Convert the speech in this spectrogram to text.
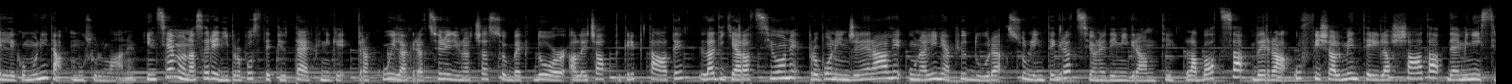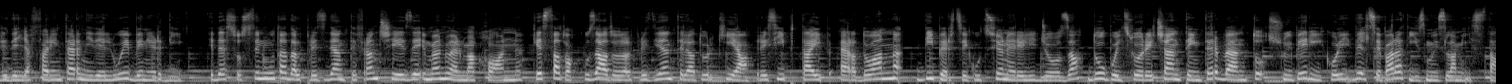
delle comunità musulmane. Insieme a una serie di proposte più tecniche, tra cui la creazione di un accesso backdoor alle chat criptate, la dichiarazione propone in generale una linea più dura sull'integrazione dei migranti. La bozza verrà ufficialmente rilasciata dai ministri degli affari interni dell'UE venerdì ed è sostenuta dal presidente francese Emmanuel Macron, che è stato accusato dal presidente della Turchia Recep Tayyip Erdogan di persecuzione religiosa dopo il suo recente intervento sui pericoli del separatismo islamista.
